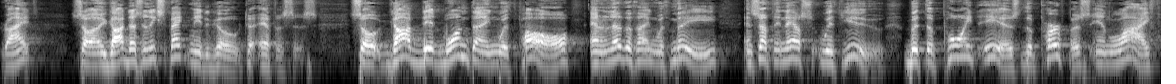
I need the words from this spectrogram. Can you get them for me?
Right? So uh, God doesn't expect me to go to Ephesus. So God did one thing with Paul and another thing with me and something else with you. But the point is the purpose in life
